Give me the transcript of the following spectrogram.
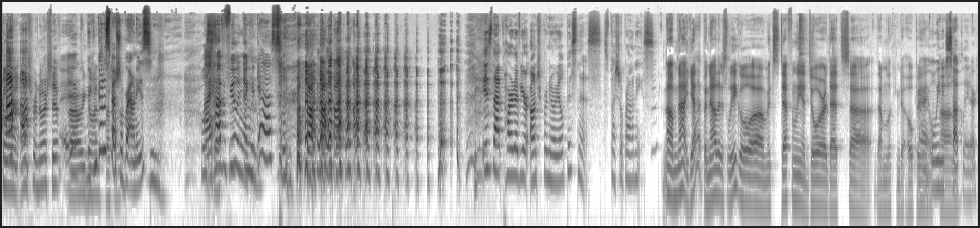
going entrepreneurship or are we, Uh, we, going can go to special brownies. I have a feeling I could guess. Is that part of your entrepreneurial business? Special brownies. No, not yet. But now that it's legal, um, it's definitely a door that's uh, that I'm looking to open. All right. Well, we need to Um, talk later.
